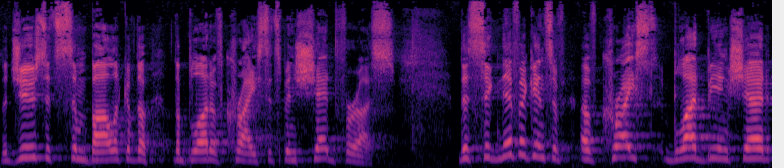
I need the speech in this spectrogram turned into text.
the juice, it's symbolic of the, the blood of Christ. It's been shed for us. The significance of, of Christ's blood being shed,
